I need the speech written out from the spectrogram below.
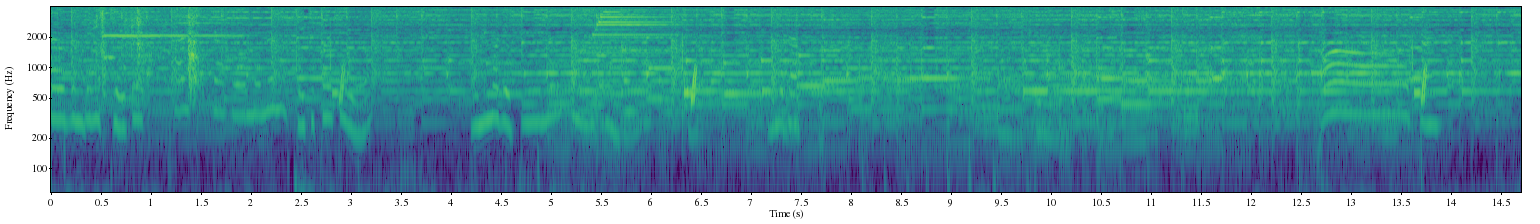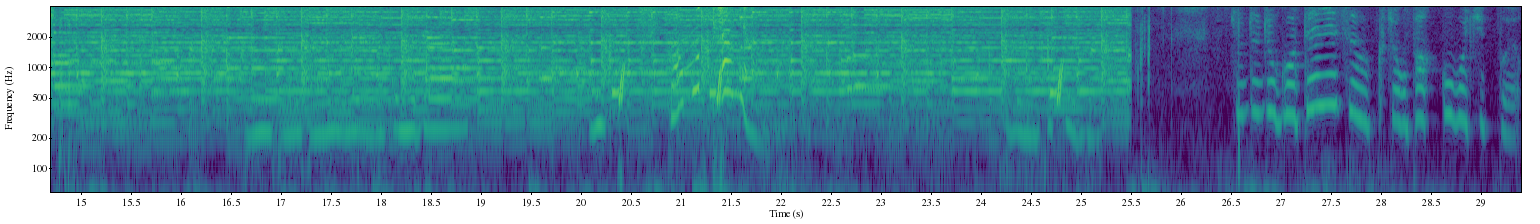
여러분들이 계속 하시자고 하면은 계속 할 거고요. 안무를 안무 다섯 개. 아, 짠. 음, 음, 음, 알겠습니다. 누가 못하냐? 이거는 패스이다. 저도 저거 테니스 그 저거 바꾸고 싶어요.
